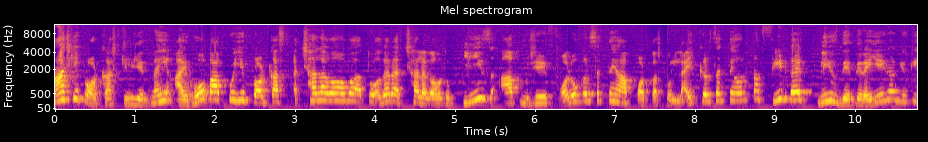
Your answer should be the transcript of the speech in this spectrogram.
आज के पॉडकास्ट के लिए इतना ही। आई होप आपको ये पॉडकास्ट अच्छा लगा होगा। तो अगर अच्छा लगा हो तो प्लीज़ आप मुझे फॉलो कर सकते हैं। आप पॉडकास्ट को लाइक कर सकते हैं और अपना फीडबैक प्लीज़ देते रहिएगा, क्योंकि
